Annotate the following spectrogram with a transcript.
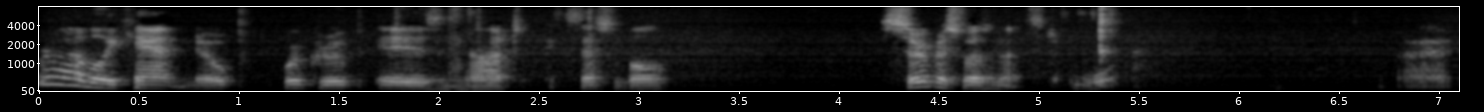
Probably can't. Nope. Work group is not accessible. Service was not. Alright.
